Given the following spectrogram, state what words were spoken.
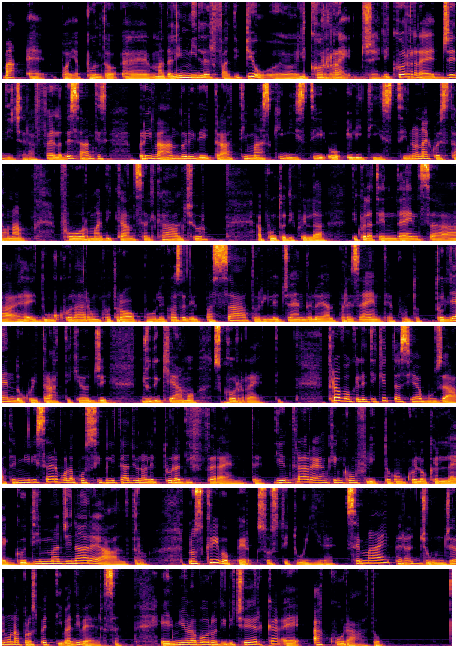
Ma eh, poi appunto eh, Madeline Miller fa di più, eh, li corregge, li corregge, dice Raffaella De Santis, privandoli dei tratti maschilisti o elitisti. Non è questa una forma di cancel culture? Appunto di quella, di quella, tendenza a edulcorare un po' troppo le cose del passato, rileggendole al presente, appunto togliendo quei tratti che oggi giudichiamo scorretti. Trovo che l'etichetta sia abusata e mi riservo la possibilità di una lettura differente, di entrare anche in conflitto con quello che leggo, di immaginare altro. Non scrivo per sostituire, semmai per aggiungere una prospettiva diversa. E il mio lavoro di ricerca è accurato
